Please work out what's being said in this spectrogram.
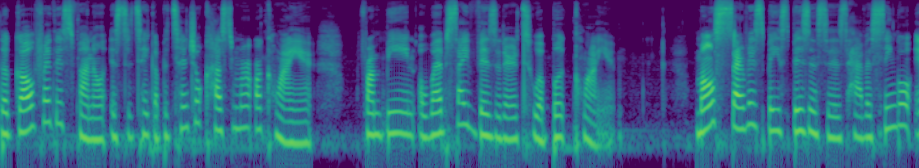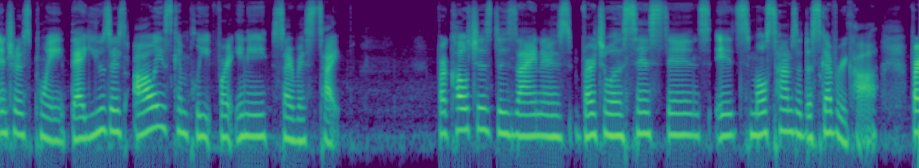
The goal for this funnel is to take a potential customer or client from being a website visitor to a book client. Most service based businesses have a single interest point that users always complete for any service type. For coaches, designers, virtual assistants, it's most times a discovery call. For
